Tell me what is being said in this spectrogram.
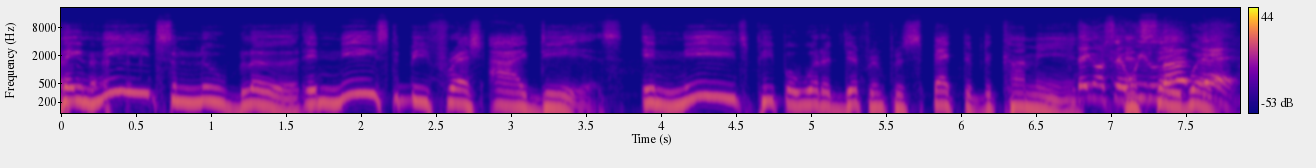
They need some new blood. It needs to be fresh ideas. It needs people with a different perspective to come in. They're gonna say and we love well, that,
